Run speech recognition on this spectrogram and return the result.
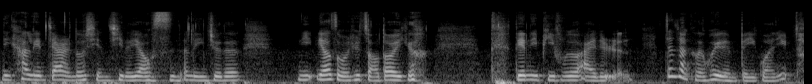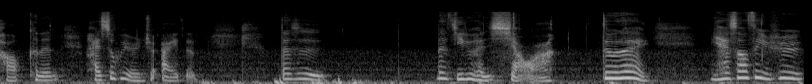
你看，连家人都嫌弃的要死，那你觉得你你要怎么去找到一个 连你皮肤都爱的人？这样讲可能会有点悲观，因为好，可能还是会有人去爱的，但是那几率很小啊，对不对？你还是要自己去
